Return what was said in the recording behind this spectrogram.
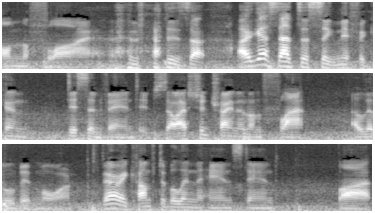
on the fly. that is, a, I guess that's a significant disadvantage. So I should train it on flat a little bit more. Very comfortable in the handstand, but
